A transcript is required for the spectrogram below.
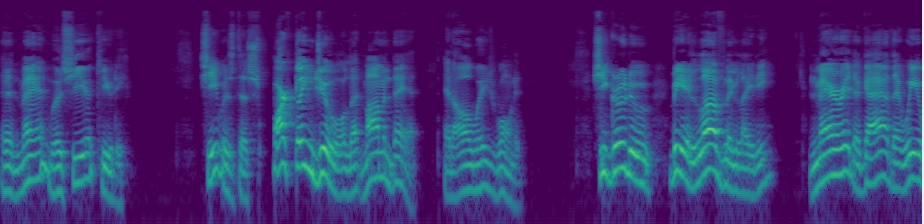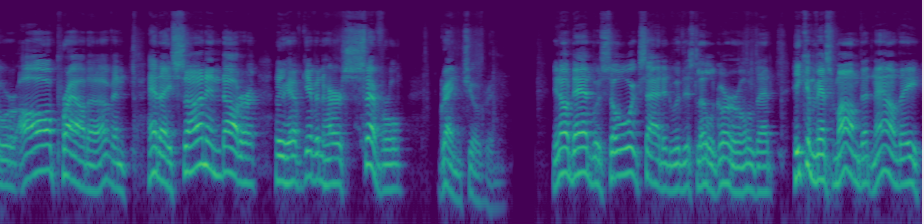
And man, was she a cutie. She was the sparkling jewel that mom and dad had always wanted. She grew to be a lovely lady, married a guy that we were all proud of, and had a son and daughter who have given her several grandchildren. You know, Dad was so excited with this little girl that he convinced Mom that now they,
